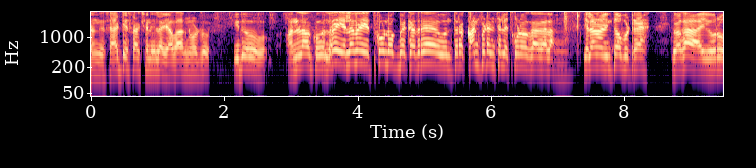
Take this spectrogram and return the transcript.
ನಂಗೆ ಸ್ಯಾಟಿಸ್ಫ್ಯಾಕ್ಷನ್ ಇಲ್ಲ ಯಾವಾಗ ನೋಡ್ರು. ಇದು ಅನ್ಲಾಕು ಅಂದ್ರೆ ಎಲ್ಲಾನ ಎತ್ಕೊಂಡು ಹೋಗ್ಬೇಕಾದ್ರೆ ಒಂಥರ ಕಾನ್ಫಿಡೆನ್ಸಲ್ಲಿ ಎತ್ಕೊಂಡು ಹೋಗೋಕ್ಕಾಗಲ್ಲ. ಎಲ್ಲಾನ ನಿಂತೋಗ್ಬಿಟ್ರೆ ಇವಾಗ ಇವರು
